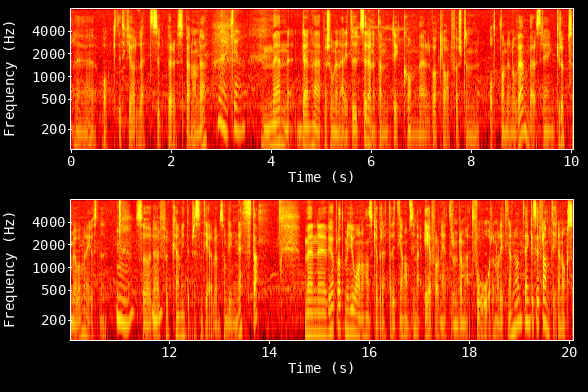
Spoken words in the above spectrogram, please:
Eh, och det tycker jag lät superspännande. Verkligen. Men den här personen är inte utsedd än utan det kommer vara klart först den 8 november. Så det är en grupp som jobbar med det just nu. Så därför kan vi inte presentera vem som blir nästa. Men eh, vi har pratat med Johan och han ska berätta lite grann om sina erfarenheter under de här två åren och lite grann hur han tänker sig framtiden också.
